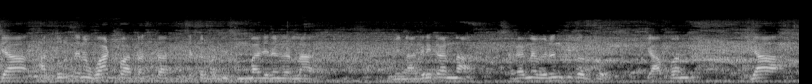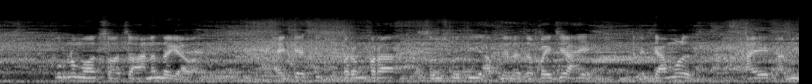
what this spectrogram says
त्या आतुरतेनं वाट पाहत असतात छत्रपती संभाजीनगरला मी नागरिकांना सगळ्यांना विनंती करतो की आपण या पूर्ण महोत्सवाचा आनंद घ्यावा. ऐतिहासिक परंपरा संस्कृती आपल्याला जपायची आहे आणि त्यामुळंच हा एक आम्ही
